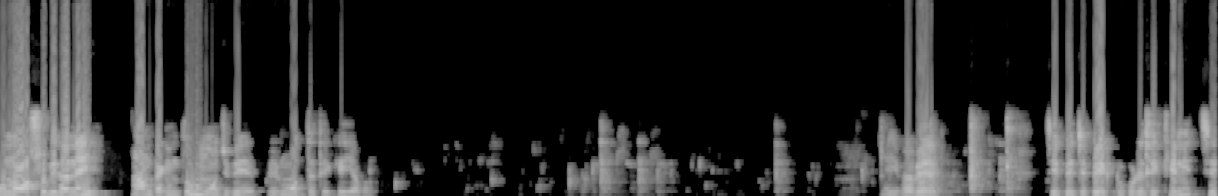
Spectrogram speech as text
কোনো অসুবিধা নেই। আমটা কিন্তু মজবে এর মধ্যে থেকেই আবার। এইভাবে চেপে চেপে একটু করে দেখে নিচ্ছি।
